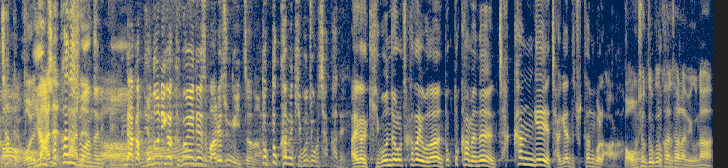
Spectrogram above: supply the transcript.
좋겠어. 착. 원래 이형 나는- 착한 애 나는- 좋아한다니까. 근데 아까 버논이가 그거에 대해서 말해준 게 있잖아 똑똑하면 기본적으로 착하대 아니 그러니까 기본적으로 착하다기보다는 똑똑하면은 착한 게 자기한테 좋다는 걸 알아. 엄청 똑똑한 사람이구나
